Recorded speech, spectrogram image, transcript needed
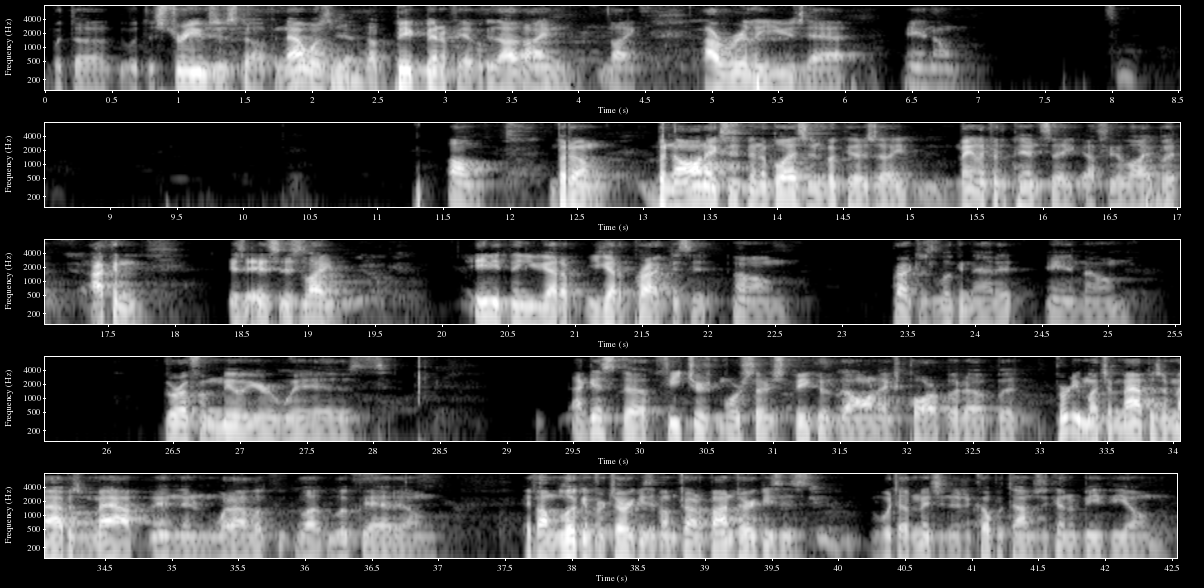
with the with the streams and stuff, and that was Yeah. a big benefit because I, I like I really use that, and um, um, but um, but onX has been a blessing because uh, mainly for the pin's sake, I feel like, but I can, it's it's, it's like anything you gotta you gotta practice it, um, practice looking at it, and um, grow familiar with. I guess the features more so to speak of the onX part, but uh, but pretty much a map is a map is a map, and then what I look look at um, if I'm looking for turkeys, if I'm trying to find turkeys, is which I've mentioned it a couple of times, is going to be the um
